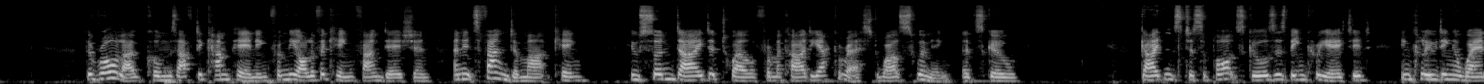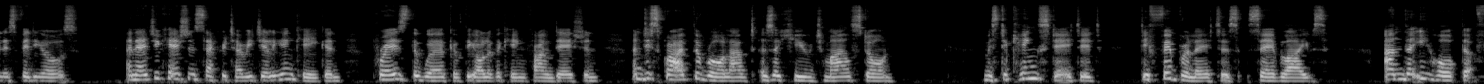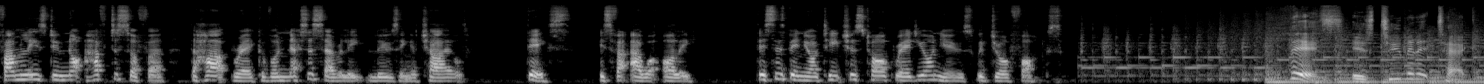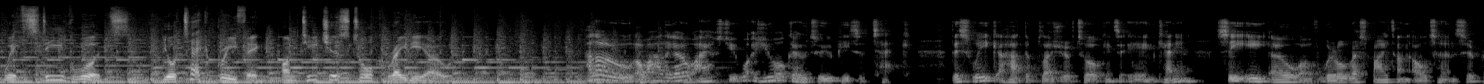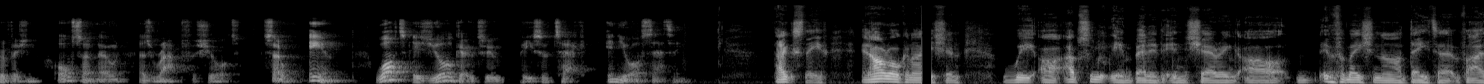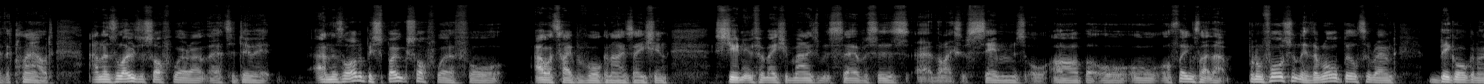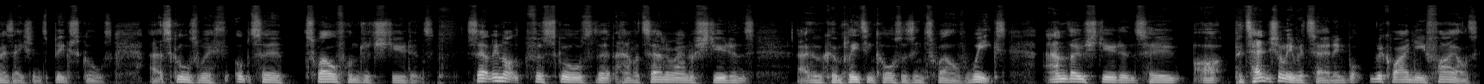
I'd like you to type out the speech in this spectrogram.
The rollout comes after campaigning from the Oliver King Foundation and its founder, Mark King, whose son died at 12 from a cardiac arrest while swimming at school. Guidance to support schools has been created, including awareness videos. And Education Secretary Gillian Keegan praised the work of the Oliver King Foundation and described the rollout as a huge milestone. Mr. King stated, defibrillators save lives, and that he hoped that families do not have to suffer the heartbreak of unnecessarily losing a child. This is for our Ollie. This has been your Teachers Talk Radio News with Joe Fox. This is 2 Minute Tech with Steve Woods, your tech briefing on Teachers Talk Radio. Hello, a while ago I asked you what is your go to piece of tech? This week I had the pleasure of talking to Ian Kenyon, CEO of Wirral Respite and Alternative Provision, also known as RAP for short. So, Ian, what is your go to piece of tech in your setting? Thanks, Steve. In our organisation, we are absolutely embedded in sharing our information and our data via the cloud. And there's loads of software out there to do it. And there's a lot of bespoke software for our type of organisation, student information management services, uh, the likes of SIMS or Arbor or, or, or, things like that. But unfortunately, they're all built around big organisations, big schools, uh, schools with up to 1,200 students. Certainly not for schools that have a turnaround of students uh, who are completing courses in 12 weeks, and those students who are potentially returning but require new files.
